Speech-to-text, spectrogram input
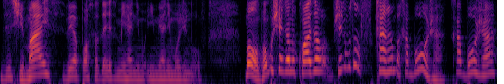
desisti. Mas veio a aposta 10 e me animou, e me animou de novo. Bom, vamos chegando quase ao. Chegamos ao. Caramba, acabou já. Acabou já.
